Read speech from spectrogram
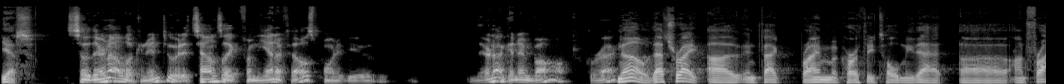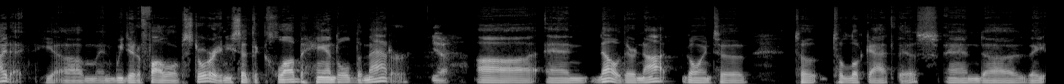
Yes. So they're not looking into it. It sounds like, from the NFL's point of view, they're not getting involved, correct? No, that's right. Uh, in fact, Brian McCarthy told me that uh, on Friday. He, um, and we did a follow up story, and he said the club handled the matter. Yeah. Uh, and no, they're not going to to to look at this, and uh, they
